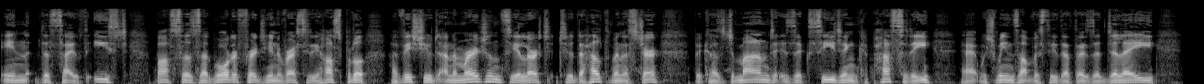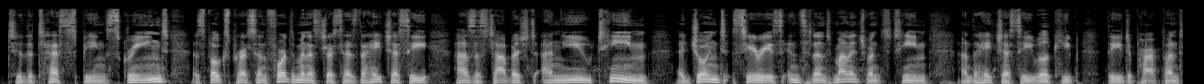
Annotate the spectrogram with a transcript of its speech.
in the southeast. Bosses at Waterford University Hospital have issued an emergency alert to the health minister because demand is exceeding capacity, uh, which means obviously that there's a delay to the tests being screened. A spokesperson for the minister says the HSE has established a new team, a joint serious incident management team, and the HSE will keep the department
